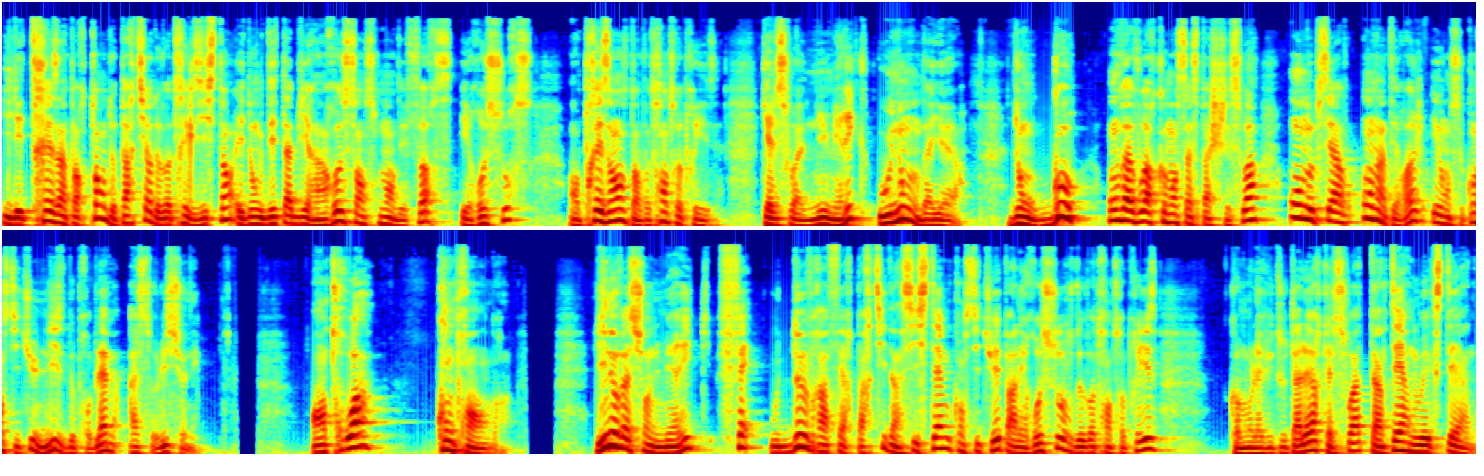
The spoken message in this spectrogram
Il est très important de partir de votre existant et donc d'établir un recensement des forces et ressources en présence dans votre entreprise, qu'elles soient numériques ou non d'ailleurs. Donc go on va voir comment ça se passe chez soi, on observe, on interroge et on se constitue une liste de problèmes à solutionner. En 3, comprendre. L'innovation numérique fait ou devra faire partie d'un système constitué par les ressources de votre entreprise, comme on l'a vu tout à l'heure, qu'elles soient internes ou externes.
